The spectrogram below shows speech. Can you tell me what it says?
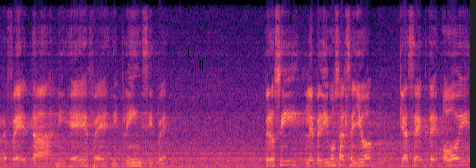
profeta, ni jefe, ni príncipe. Pero sí le pedimos al Señor que acepte hoy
